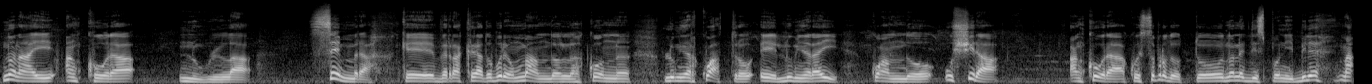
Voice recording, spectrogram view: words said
non hai ancora nulla. Sembra che verrà creato pure un bundle con Luminar 4 e Luminar AI quando uscirà. Ancora questo prodotto non è disponibile, ma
